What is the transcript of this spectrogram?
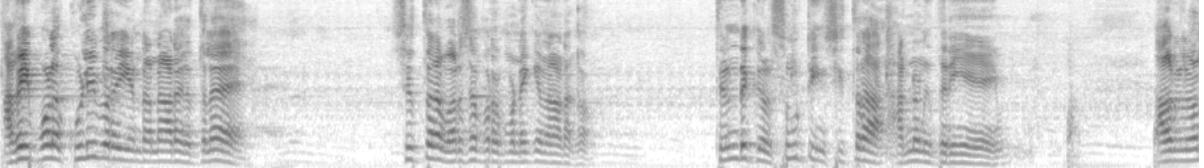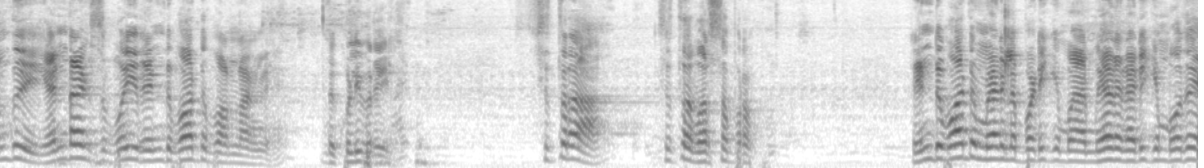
அதே போல் குளிபுரை என்ற நாடகத்தில் சித்திரை வருஷப்பிறப்பனைக்கு நாடகம். திண்டுக்கல் ஷூட்டிங் சித்ரா அண்ணனுக்கு தெரியும். அவர்கள் வந்து என்ட்ரன்ஸ் போய் ரெண்டு பாட்டு பாடினாங்க இந்த குளிபுரையில். சித்ரா சித்ரா வருஷப்பிறப்பு ரெண்டு பாட்டு மேடையில் படிக்கும் மேடை நடிக்கும் போதே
